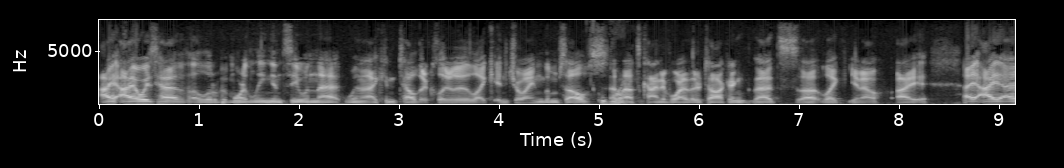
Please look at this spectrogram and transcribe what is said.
I, I always have a little bit more leniency when that when I can tell they're clearly like enjoying themselves, and that's kind of why they're talking. That's uh, like you know I I, I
